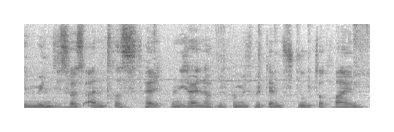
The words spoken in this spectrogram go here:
Die Münze ist was anderes, fällt mir nicht ein, wie komme ich mit dem Stuhl dort rein?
